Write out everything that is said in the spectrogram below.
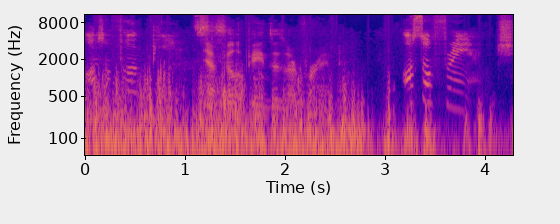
Also Philippines. Yeah, Philippines is our friend. Also French.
